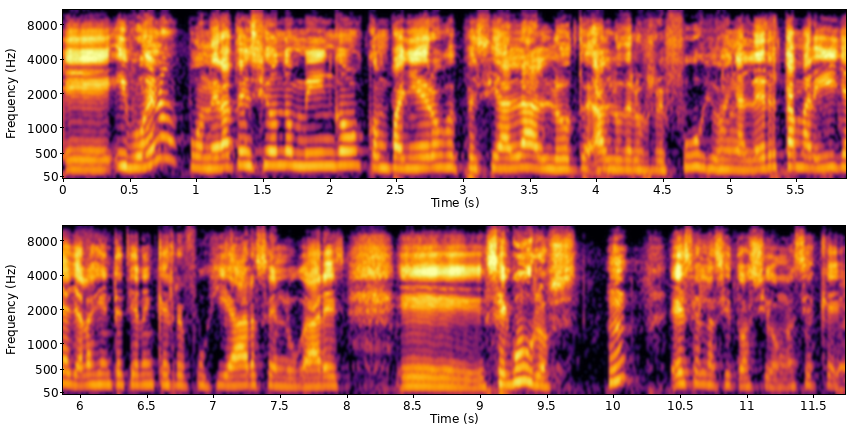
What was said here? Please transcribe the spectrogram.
Eh, y bueno, poner atención domingo, compañeros, especial a lo, a lo de los refugios. En alerta amarilla ya la gente tiene que refugiarse en lugares eh, seguros. Esa es la situación. Así es que...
